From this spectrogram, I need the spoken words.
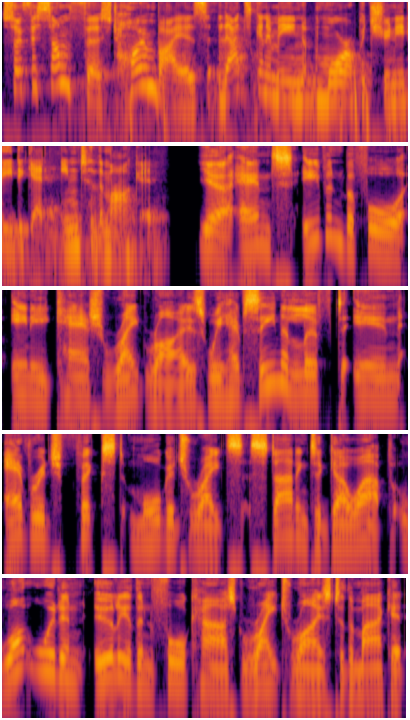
So, for some first home buyers, that's going to mean more opportunity to get into the market. Yeah, and even before any cash rate rise, we have seen a lift in average fixed mortgage rates starting to go up. What would an earlier than forecast rate rise to the market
